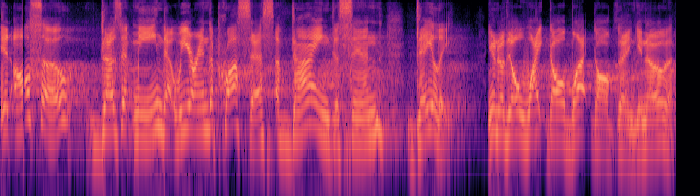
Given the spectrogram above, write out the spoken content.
it also doesn't mean that we are in the process of dying to sin daily. You know, the old white dog, black dog thing, you know,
